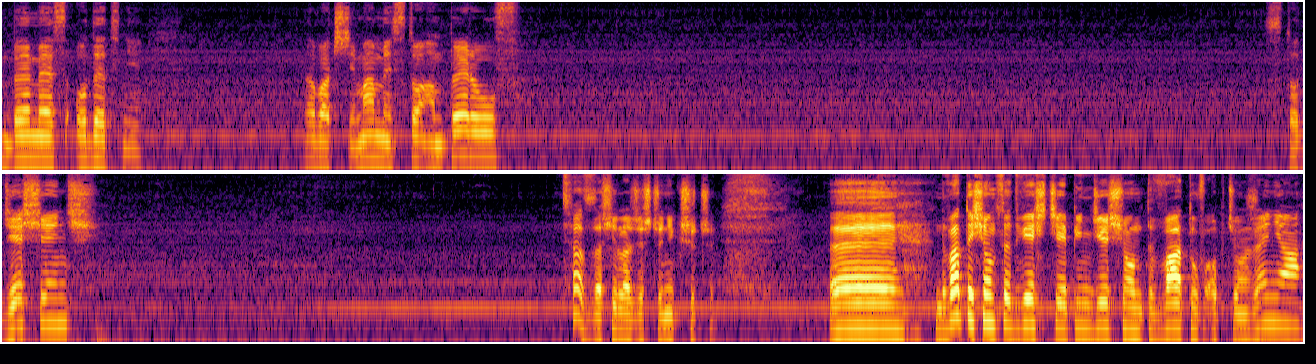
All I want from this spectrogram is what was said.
BMS odetnie. Zobaczcie, mamy 100 amperów. Sto dziesięć. Czas zasilacz jeszcze nie krzyczy. Eee, 2250 watów obciążenia.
